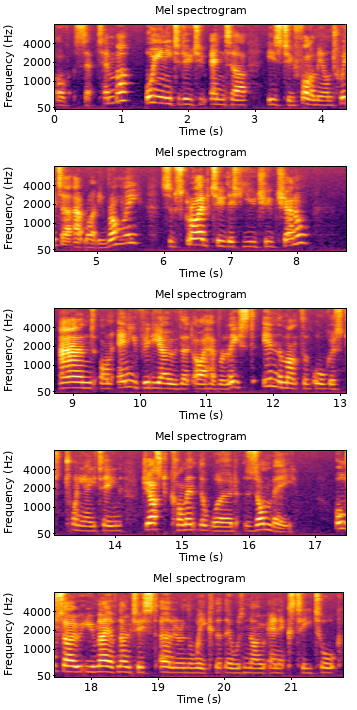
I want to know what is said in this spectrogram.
of September. All you need to do to enter is to follow me on Twitter at Writely Wrongly, subscribe to this YouTube channel and on any video that I have released in the month of August 2018 just comment the word zombie. Also you may have noticed earlier in the week that there was no NXT talk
